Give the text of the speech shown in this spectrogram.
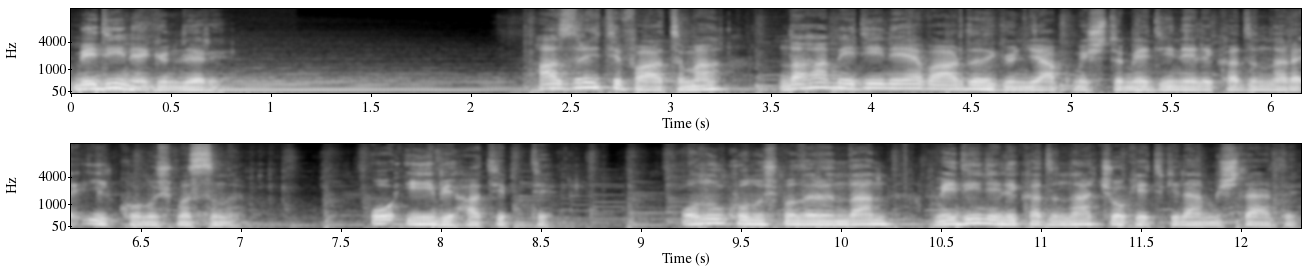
Medine günleri. Hazreti Fatıma daha Medine'ye vardığı gün yapmıştı Medineli kadınlara ilk konuşmasını. O iyi bir hatipti. Onun konuşmalarından Medineli kadınlar çok etkilenmişlerdi.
